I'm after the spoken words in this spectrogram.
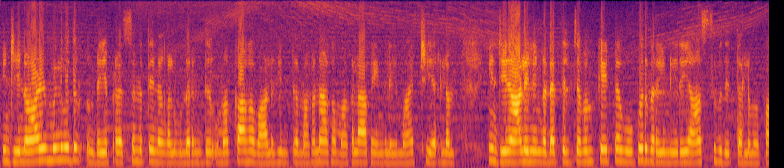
இன்றைய நாள் முழுவதும் உடைய பிரசன்னத்தை நாங்கள் உணர்ந்து உமக்காக வாழுகின்ற மகனாக மகளாக எங்களை மாற்றி அருளும். இன்றைய நாளில் எங்களிடத்தில் ஜெபம் கேட்ட ஒவ்வொருவரையும் நீரை ஆசிர்வதித்தரலும் அப்பா.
